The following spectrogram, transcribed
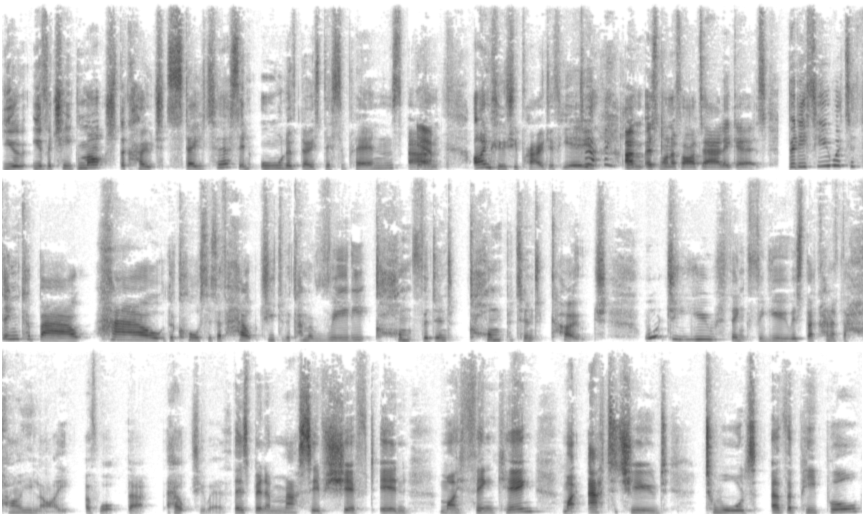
You, you've achieved Master Coach status in all of those disciplines. Um, Yeah. I'm hugely proud of you, Um, as one of our delegates. But if you were to think about how the courses have helped you to become a really confident, competent coach, what do you think for you is the kind of the highlight of what that helped you with? There's been a massive shift in my thinking, my attitude towards other people.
